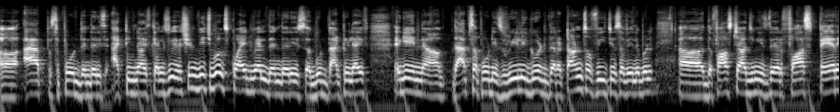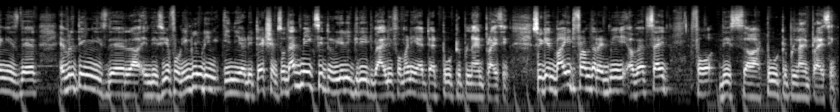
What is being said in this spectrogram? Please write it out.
uh, app support. Then there is active noise cancellation which works quite well. Then there is a good battery life. Again uh, the app support is really good. There are tons of features available. The fast charging is there fast pairing is there. Everything is there in this earphone including in-ear detection. So that makes it really great value for money at, at 2999 pricing. So you can buy it from the redmi uh, website for this uh, 2999 pricing.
